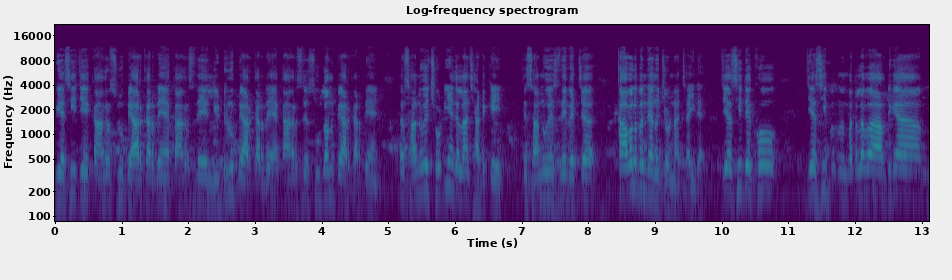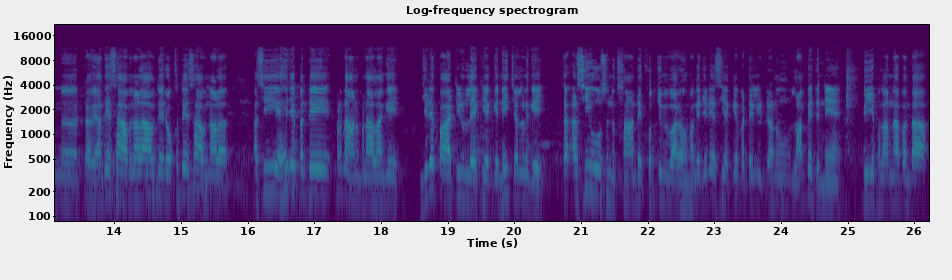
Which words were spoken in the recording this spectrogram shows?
ਵੀ ਅਸੀਂ ਜੇ ਕਾਂਗਰਸ ਨੂੰ ਪਿਆਰ ਕਰਦੇ ਹਾਂ, ਕਾਂਗਰਸ ਦੇ ਲੀਡਰ ਨੂੰ ਪਿਆਰ ਕਰਦੇ ਹਾਂ, ਕਾਂਗਰਸ ਦੇ ਅਸੂਲਾਂ ਨੂੰ ਪਿਆਰ ਕਰਦੇ ਹਾਂ, ਤਾਂ ਸਾਨੂੰ ਇਹ ਛੋਟੀਆਂ ਗੱਲਾਂ ਛੱਡ ਕੇ ਤੇ ਸਾਨੂੰ ਇਸ ਦੇ ਵਿੱਚ ਕਾਬਲ ਬੰਦਿਆਂ ਨੂੰ ਚੁਣਨਾ ਚਾਹੀਦਾ ਹੈ। ਜੇ ਅਸੀਂ ਦੇਖੋ, ਜੇ ਅਸੀਂ ਮਤਲਬ ਆਪਦੀਆਂ ਢਵਿਆਂ ਦੇ ਹਿਸਾਬ ਨਾਲ, ਆਪਦੇ ਰੁੱਖ ਦੇ ਹਿਸਾਬ ਨਾਲ ਅਸੀਂ ਇਹੋ ਜਿਹੇ ਬੰਦੇ ਪ੍ਰਧਾਨ ਬਣਾ ਲਾਂਗੇ, ਜਿਹੜੇ ਪਾਰਟੀ ਨੂੰ ਲੈ ਕੇ ਅੱਗੇ ਨਹੀਂ ਚੱਲਣਗੇ, ਤਾਂ ਅਸੀਂ ਉਸ ਨੁਕਸਾਨ ਦੇ ਖੁਦ ਜ਼ਿੰਮੇਵਾਰ ਹੋਵਾਂਗੇ, ਜਿਹੜੇ ਅਸੀਂ ਅੱਗੇ ਵੱਡੇ ਲੀਡਰਾਂ ਨੂੰ ਲਾਂਭੇ ਦਿੰਨੇ ਆ, ਵੀ ਇਹ ਫਲਾਨਾ ਬੰਦਾ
